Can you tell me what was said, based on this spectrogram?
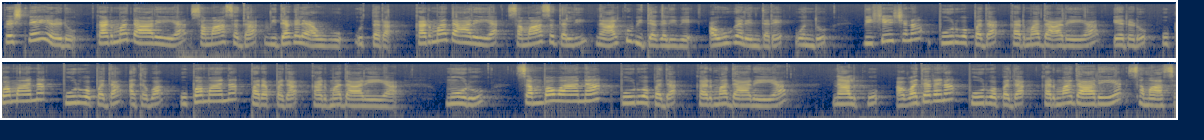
ಪ್ರಶ್ನೆ ಎರಡು. ಕರ್ಮಧಾರೆಯ ಸಮಾಸದ ವಿಧಗಳ್ಯಾವುವು? ಉತ್ತರ. ಕರ್ಮಧಾರೆಯ ಸಮಾಸದಲ್ಲಿ ನಾಲ್ಕು ವಿಧಗಳಿವೆ. ಅವುಗಳೆಂದರೆ, ಒಂದು, ವಿಶೇಷಣ ಪೂರ್ವಪದ ಕರ್ಮಧಾರೆಯ, ಎರಡು, ಉಪಮಾನ ಪೂರ್ವಪದ ಅಥವಾ ಉಪಮಾನ ಪರಪದ ಕರ್ಮಧಾರೆಯ. ಮೂರು, ಸಂಭವಾನ ಪೂರ್ವಪದ ಕರ್ಮಧಾರೆಯ. ನಾಲ್ಕು, ಅವತರಣ ಪೂರ್ವಪದ ಕರ್ಮಧಾರೆಯ ಸಮಾಸ.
